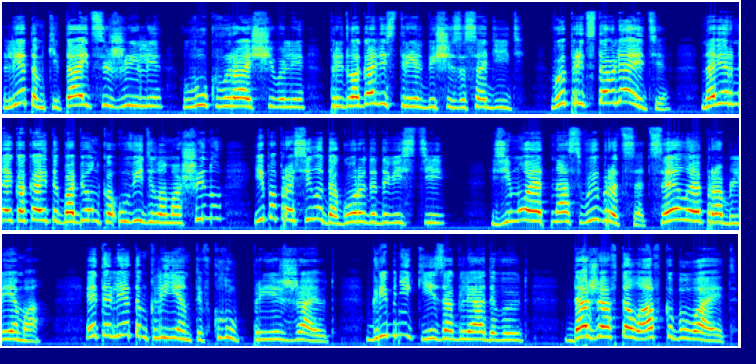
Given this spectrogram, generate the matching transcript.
Летом китайцы жили, лук выращивали, предлагали стрельбище засадить. Вы представляете? Наверное, какая-то бабенка увидела машину и попросила до города довести. Зимой от нас выбраться – целая проблема. Это летом клиенты в клуб приезжают, грибники заглядывают – даже автолавка бывает!»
